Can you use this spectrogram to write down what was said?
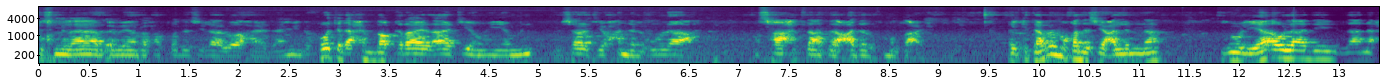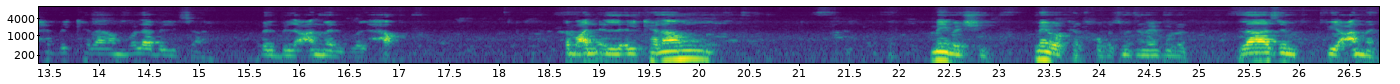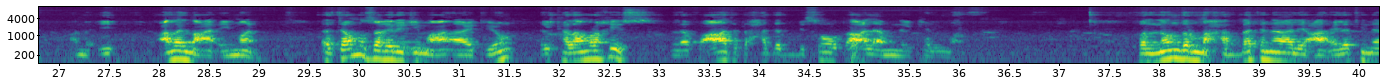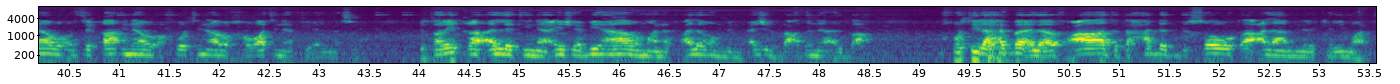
بسم الله ابن روح القدس إله الواحد آمين. أخوتي الاحبه قراءه الايه اليوم هي من رسالة يوحنا الأولى اصحاح 3 عدد 18 الكتاب المقدس يعلمنا يقول يا أولادي لا نحب الكلام ولا باللسان بل بالعمل والحق. طبعا الكلام ما يمشي ما يوكل خبز مثل ما يقولون لازم في عمل عمل, عمل مع إيمان. التأمل الصغير يجي مع آية اليوم الكلام رخيص. الأفعال تتحدث بصوت أعلى من الكلمات. فلننظر محبتنا لعائلتنا وأصدقائنا وأخوتنا وأخواتنا في المسيح بطريقة التي نعيش بها وما نفعله من أجل بعضنا البعض. أخوتي الأحبة الأفعال تتحدث بصوت أعلى من الكلمات.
